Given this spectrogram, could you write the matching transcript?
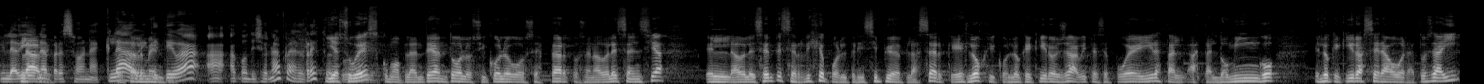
en la vida de una persona, clave, que te va a, a, condicionar para el resto. Y a su vez, como plantean todos los psicólogos expertos en adolescencia, el adolescente se rige por el principio de placer, que es lógico, es lo que quiero ya, ¿viste? Se puede ir hasta el, hasta el domingo, es lo que quiero hacer ahora. Entonces ahí,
